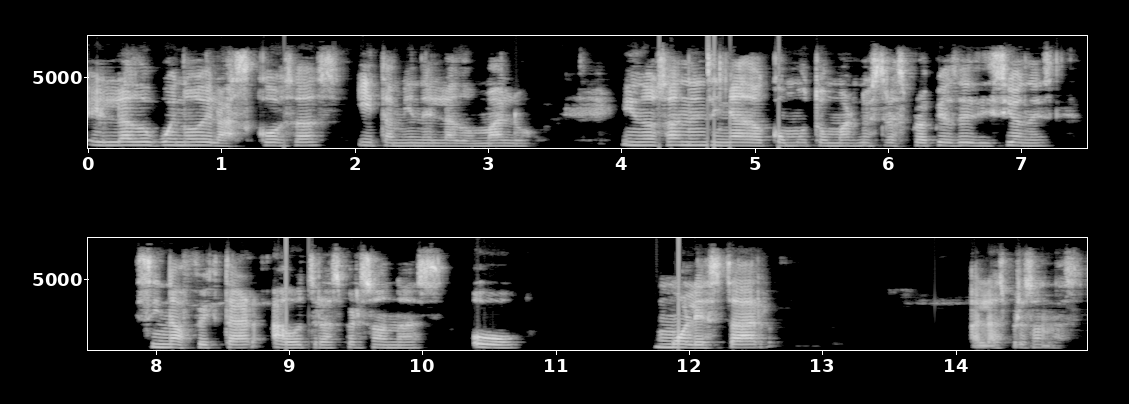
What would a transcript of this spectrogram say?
el lado bueno de las cosas y también el lado malo, y nos han enseñado cómo tomar nuestras propias decisiones sin afectar a otras personas o molestar a las personas.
